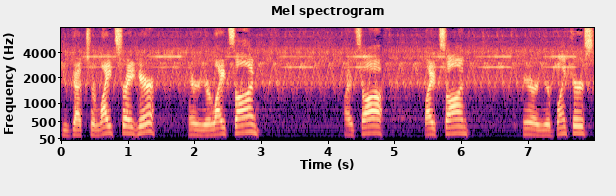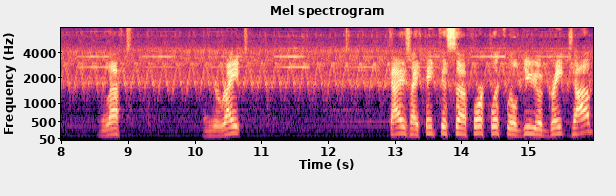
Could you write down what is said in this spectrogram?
You've got your lights right here. Here are your lights on, lights off, lights on. Here are your blinkers, your left and your right. Guys, I think this uh, forklift will do you a great job.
